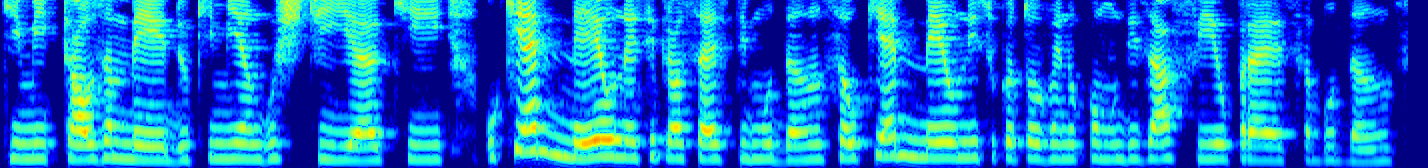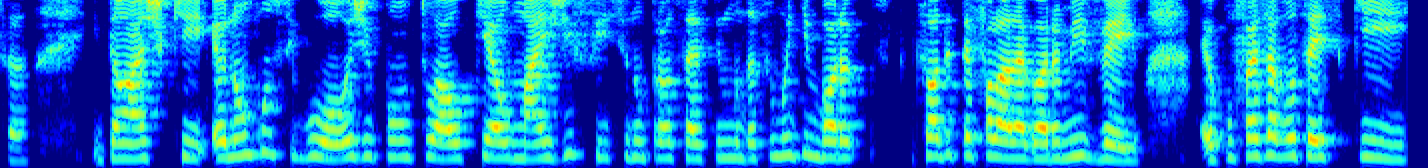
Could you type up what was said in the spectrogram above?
que me causa medo, que me angustia, que o que é meu nesse processo de mudança, o que é meu nisso que eu estou vendo como um desafio para essa mudança. Então acho que eu não consigo hoje pontuar o que é o mais difícil no processo de mudança, muito embora só de ter falado agora me veio. Eu confesso a vocês que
